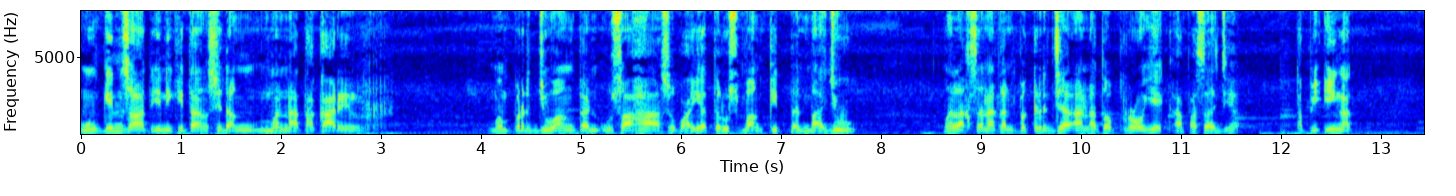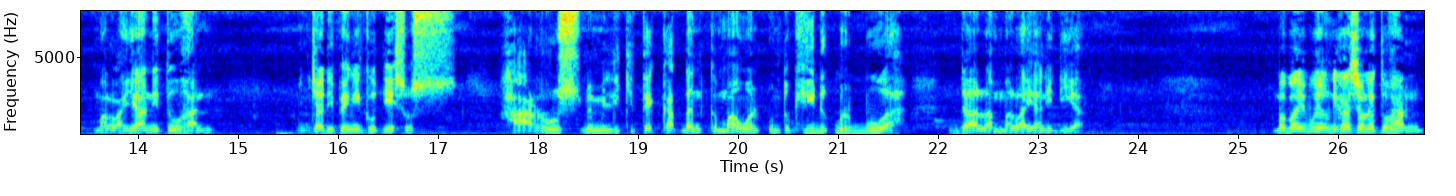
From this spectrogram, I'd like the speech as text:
mungkin saat ini kita sedang menata karir, memperjuangkan usaha supaya terus bangkit dan maju, melaksanakan pekerjaan atau proyek apa saja. Tapi ingat, melayani Tuhan, menjadi pengikut Yesus harus memiliki tekad dan kemauan untuk hidup berbuah dalam melayani Dia. Bapak Ibu yang dikasih oleh Tuhan,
